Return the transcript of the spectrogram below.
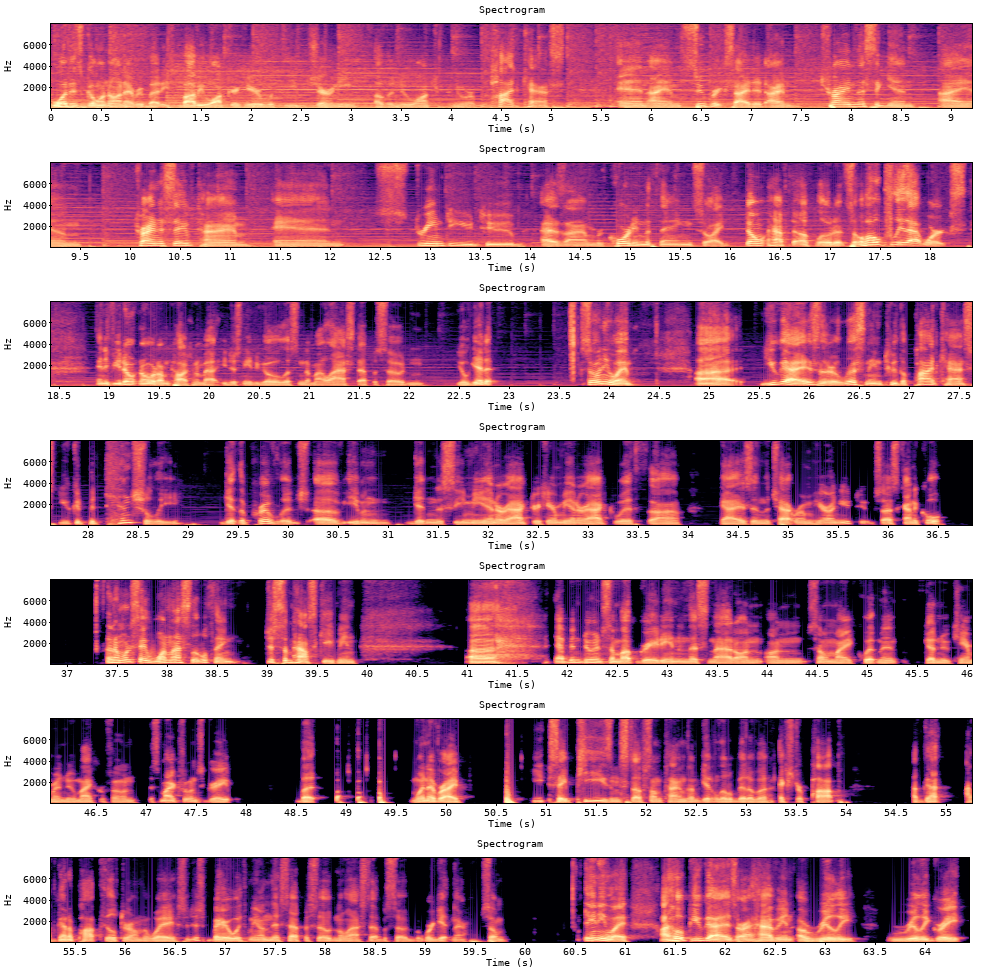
What is going on, everybody? Bobby Walker here with the Journey of a New Entrepreneur podcast. And I am super excited. I'm trying this again. I am trying to save time and stream to YouTube as I'm recording the thing so I don't have to upload it. So hopefully that works. And if you don't know what I'm talking about, you just need to go listen to my last episode and you'll get it. So, anyway, uh, you guys that are listening to the podcast, you could potentially get the privilege of even getting to see me interact or hear me interact with uh, guys in the chat room here on YouTube. So that's kind of cool. And I want to say one last little thing, just some housekeeping. Uh, I've been doing some upgrading and this and that on on some of my equipment. Got a new camera, new microphone. This microphone's great, but whenever I say peas and stuff, sometimes I'm getting a little bit of an extra pop. I've got I've got a pop filter on the way, so just bear with me on this episode and the last episode, but we're getting there. So anyway, I hope you guys are having a really really great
